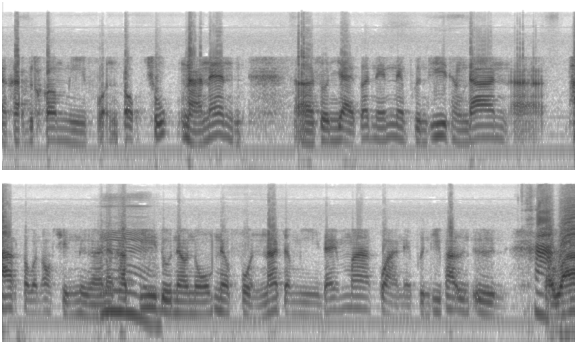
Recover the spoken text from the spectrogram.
นะครับ แล้วก็มีฝนตกชุกหนาแน่นเอ่อส่วนใหญ่ก็เน้นในพื้นที่ทางด้านอ่าภาคตะวันออกเฉียงเหนือนะครับอืมที่ดูแนวโน้มเนี่ยฝนน่าจะมีได้มากกว่าในพื้นที่ภาคอื่นค่ะๆแต่ว่า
